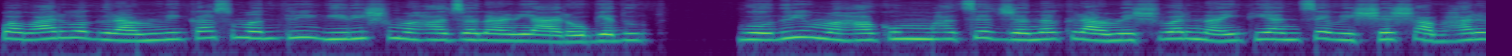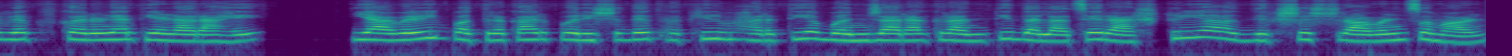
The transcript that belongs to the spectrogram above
पवार व ग्रामविकास मंत्री गिरीश महाजन आणि आरोग्यदूत गोदरी महाकुंभाचे जनक रामेश्वर नाईक यांचे विशेष आभार व्यक्त करण्यात येणार आहे. यावेळी पत्रकार परिषदेत अखिल भारतीय बंजारा क्रांती दलाचे राष्ट्रीय अध्यक्ष श्रावण चव्हाण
